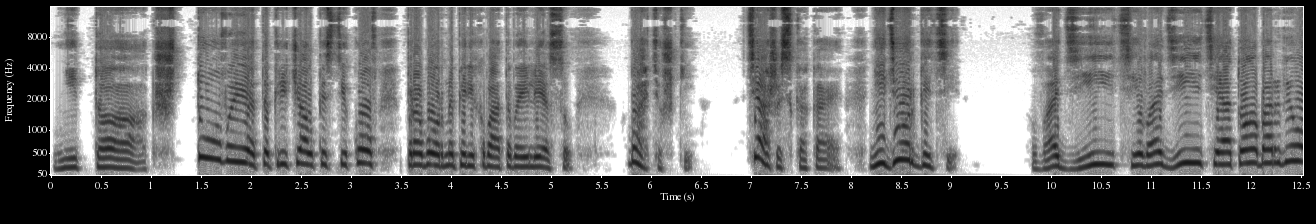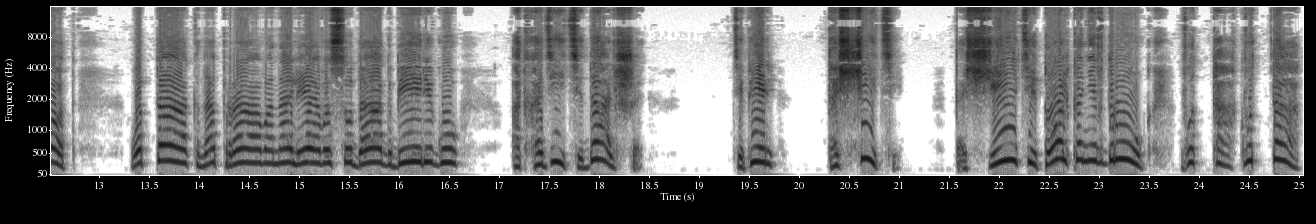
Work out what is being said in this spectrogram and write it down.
Не так! Что вы это? — кричал Костяков, проворно перехватывая лесу. — Батюшки! Тяжесть какая! Не дергайте! Водите, водите, а то оборвет! Вот так, направо, налево, сюда, к берегу. Отходите дальше. Теперь тащите, тащите, только не вдруг. Вот так, вот так.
